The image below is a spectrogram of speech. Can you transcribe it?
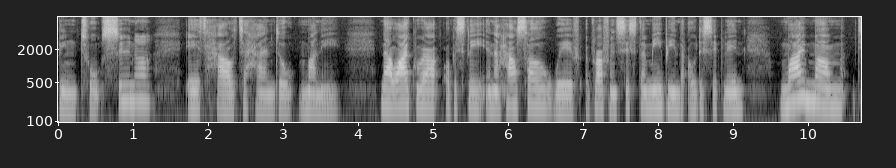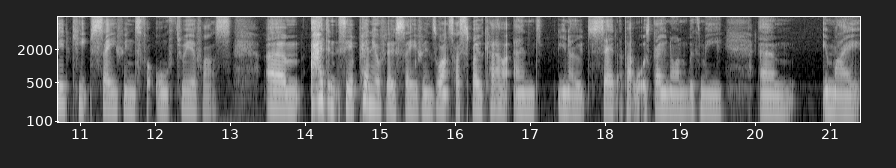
been taught sooner is how to handle money. Now, I grew up obviously in a household with a brother and sister, me being the older sibling. My mum did keep savings for all three of us. Um, I didn't see a penny of those savings once I spoke out and, you know, said about what was going on with me um, in my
